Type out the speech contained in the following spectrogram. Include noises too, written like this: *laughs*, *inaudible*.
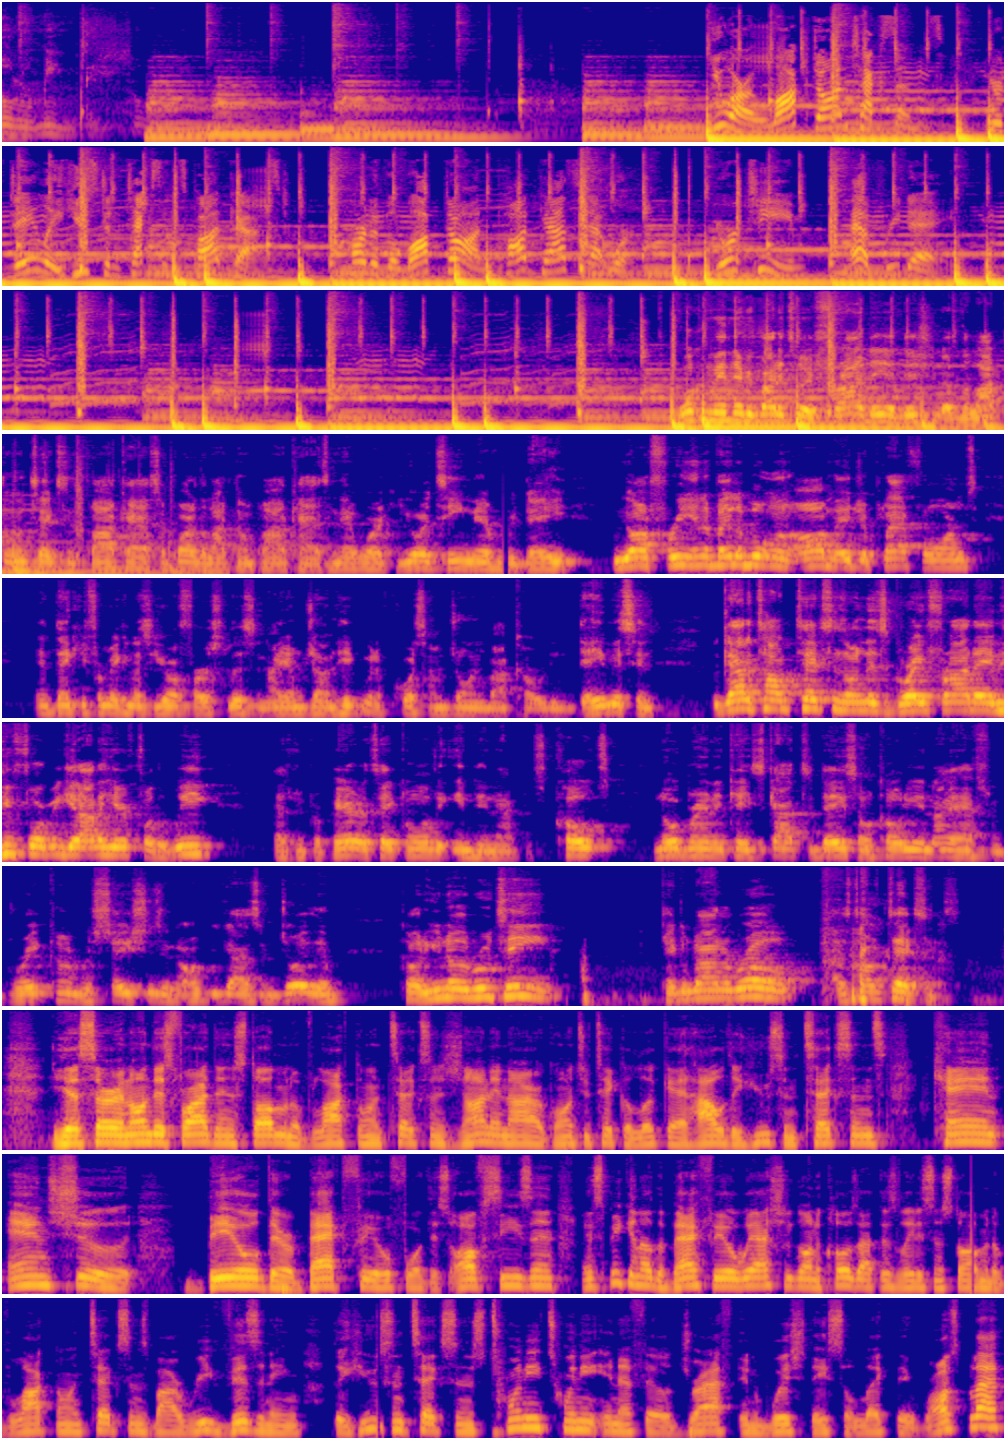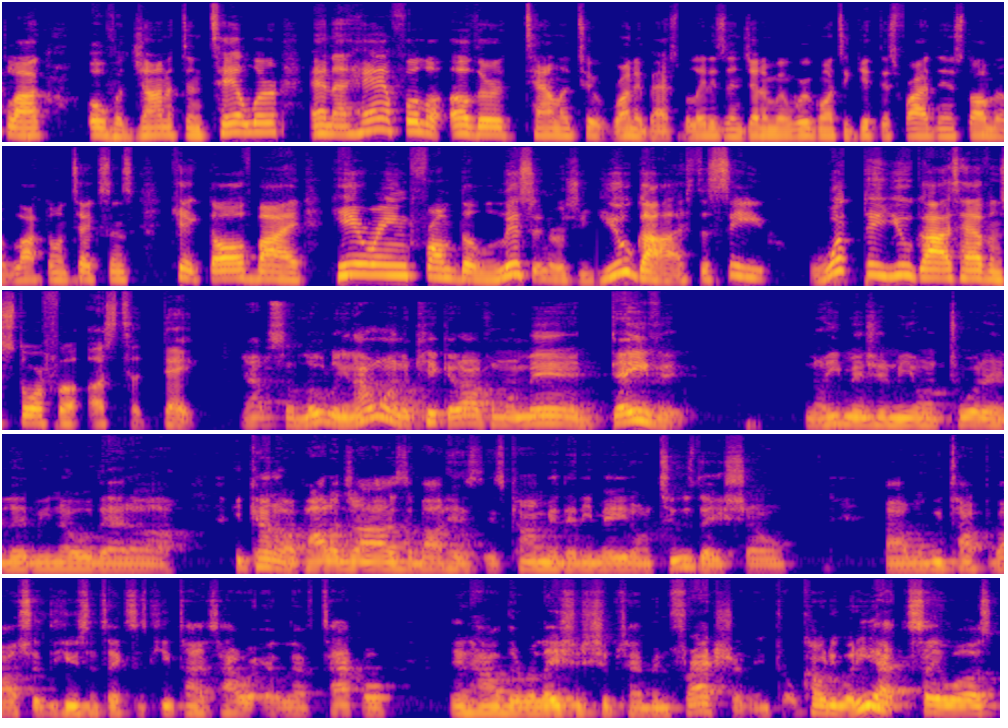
Solamente. You are Locked On Texans, your daily Houston Texans podcast. Part of the Locked On Podcast Network. Your team every day. Welcome in, everybody, to a Friday edition of the Locked On Texans podcast, a part of the Locked On Podcast Network, your team every day. We are free and available on all major platforms. And thank you for making us your first listen. I am John Hickman. Of course, I'm joined by Coty Davis. And we got to talk Texans on this great Friday *laughs* before we get out of here for the week as we prepare to take on the Indianapolis Colts. No Brandon K. Scott today. So, Coty and I have some great conversations, and I hope you guys enjoy them. Coty, you know the routine. Take them down the road. Let's talk *laughs* Texans. Yes, sir. And on this Friday installment of Locked On Texans, John and I are going to take a look at how the Houston Texans can and should build their backfield for this offseason. And speaking of the backfield, we're actually going to close out this latest installment of Locked On Texans by revisiting the Houston Texans 2020 NFL draft, in which they selected Ross Blacklock over Jonathan Taylor and a handful of other talented running backs. But, ladies and gentlemen, we're going to get this Friday installment of Locked On Texans kicked off by hearing from the listeners, you guys, to see what do you guys have in store for us today. Absolutely. And I want to kick it off with my man, David. You know, he mentioned me on Twitter and let me know that uh he kind of apologized about his, his comment that he made on Tuesday's show uh, when we talked about should the Houston Texans keep Tytus Howard at left tackle and how the relationships have been fractured. And Coty, what he had to say was,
